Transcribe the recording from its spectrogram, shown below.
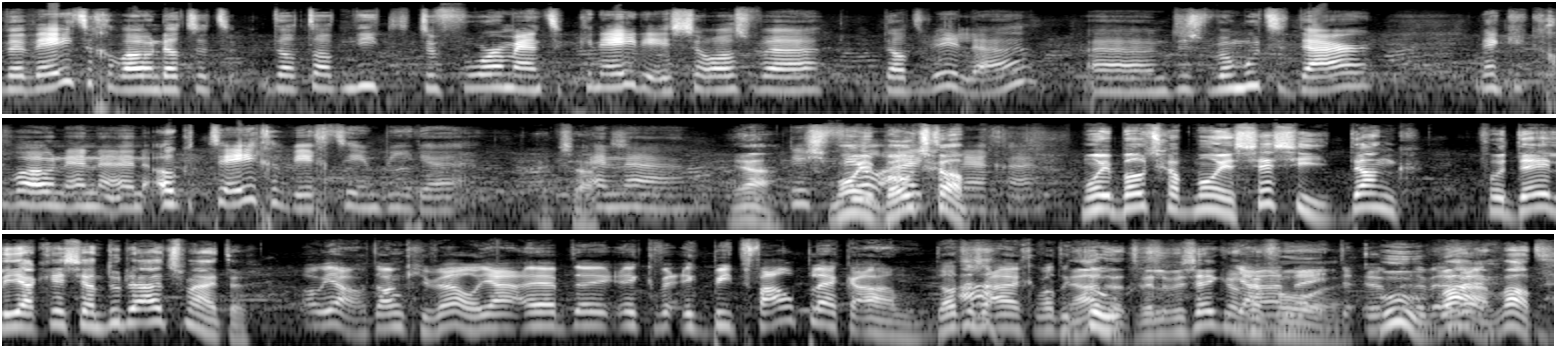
we weten gewoon dat, het, dat dat niet te vormen en te kneden is zoals we dat willen. Eh, dus we moeten daar, denk ik, gewoon een, een, ook een tegenwicht in bieden. Exact. En, eh, ja. dus Mooie boodschap. Mooie boodschap, mooie sessie. Dank voor het delen. Ja, Christian, doe de uitsmijter. Oh ja, dankjewel. Ja, eh, ik, ik bied faalplekken aan. Dat is Ah, eigenlijk wat ik ja, doe. dat willen we zeker nog Ja, even nee, horen. de- Hoe, we- waar, we- wat?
